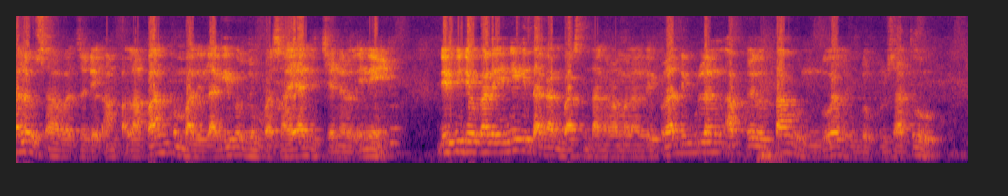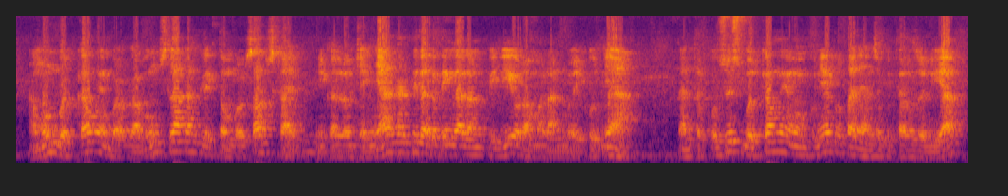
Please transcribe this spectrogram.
Halo sahabat zodiak 48 kembali lagi berjumpa saya di channel ini. Di video kali ini kita akan bahas tentang ramalan Libra di bulan April tahun 2021 namun buat kamu yang baru gabung silahkan klik tombol subscribe bunyikan loncengnya agar tidak ketinggalan video ramalan berikutnya. Dan terkhusus buat kamu yang mempunyai pertanyaan seputar zodiak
